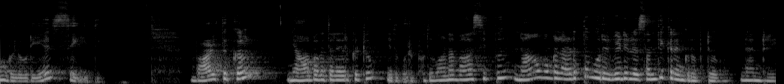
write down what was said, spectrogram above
உங்களுடைய செய்தி. வாழ்த்துக்கள். ஞாபகத்தில் இருக்கட்டும். இது ஒரு பொதுவான வாசிப்பு. நான் உங்களை அடுத்த ஒரு வீடியோவில் சந்திக்கிறேன் குரூப் டூ நன்றி.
